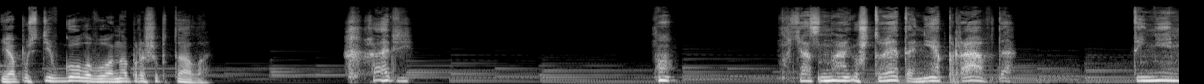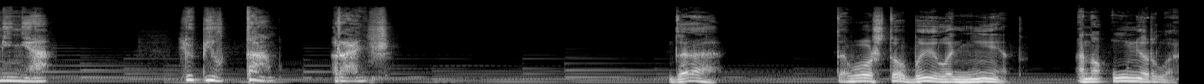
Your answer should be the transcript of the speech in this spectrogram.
и, опустив голову, она прошептала. «Харри, но, но я знаю, что это неправда. ты не меня любил там, раньше. Да, того, что было, нет. Оно умерло.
